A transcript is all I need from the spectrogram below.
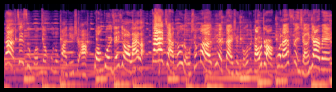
那这次我们的互动话题是啊，光棍节就要来了，大家都有什么虐单身狗的高招？过来分享一下呗！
